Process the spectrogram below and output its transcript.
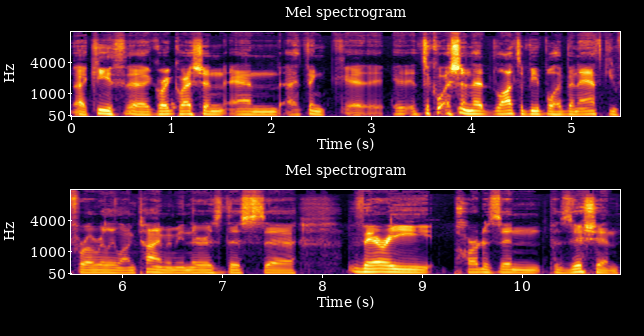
uh, Keith, uh, great question, and I think uh, it's a question that lots of people have been asking for a really long time. I mean, there is this uh, very partisan position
